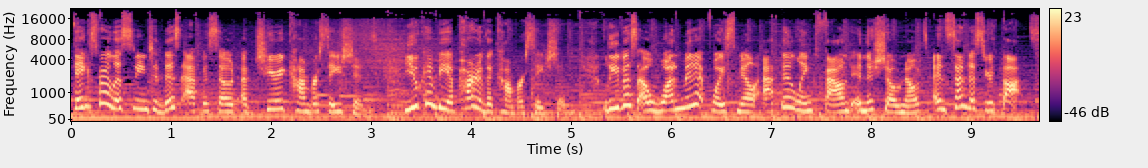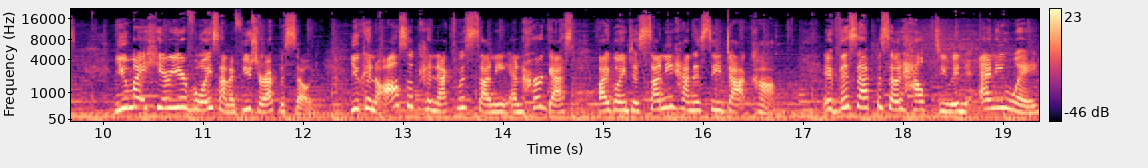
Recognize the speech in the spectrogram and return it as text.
Thanks for listening to this episode of Cheery Conversations. You can be a part of the conversation. Leave us a one minute voicemail at the link found in the show notes and send us your thoughts. You might hear your voice on a future episode. You can also connect with Sunny and her guests by going to sunnyhennessy.com. If this episode helped you in any way,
